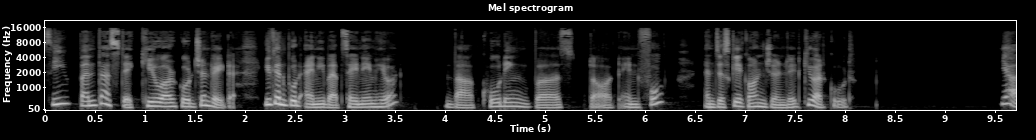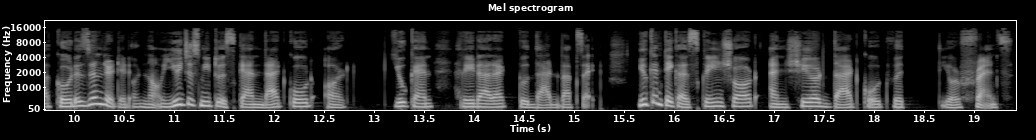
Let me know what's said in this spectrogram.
See, fantastic QR code generator. You can put any website name here the codingbus.info and just click on generate QR code. Yeah, code is generated. Now you just need to scan that code or you can redirect to that website. You can take a screenshot and share that code with your friends.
